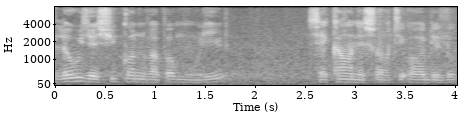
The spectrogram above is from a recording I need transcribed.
là où je suis qu'on ne va pas mourir, c'est quand on est sorti hors de l'eau.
